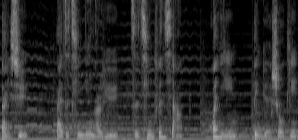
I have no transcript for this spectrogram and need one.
待续，来自清音儿语子青分享，欢迎订阅收听。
